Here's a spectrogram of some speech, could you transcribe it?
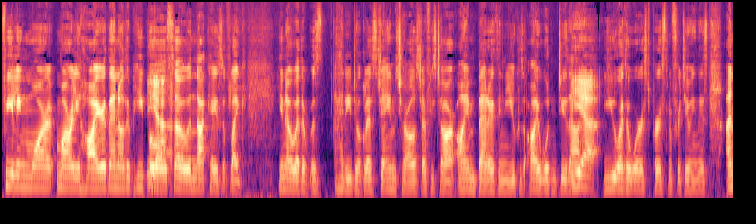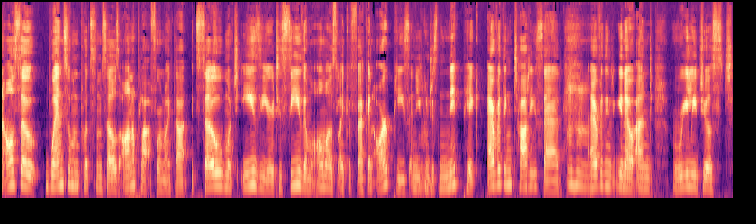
feeling more morally higher than other people. Yeah. So in that case of like, you know, whether it was Hetty Douglas, James Charles, Jeffree Star, I'm better than you because I wouldn't do that. Yeah. You are the worst person for doing this. And also, when someone puts themselves on a platform like that, it's so much easier to see them almost like a fucking art piece, and you Mm. can just nitpick everything Tati said, Mm-hmm. everything you know, and really just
